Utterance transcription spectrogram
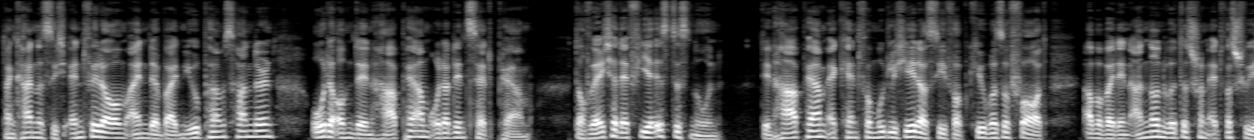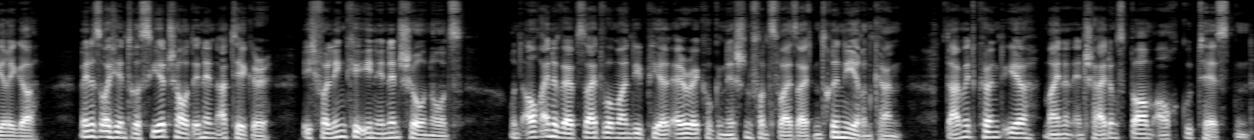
dann kann es sich entweder um einen der beiden U-Perms handeln oder um den H-Perm oder den Z-Perm. Doch welcher der vier ist es nun? Den H-Perm erkennt vermutlich jeder CFOP-Cuber sofort, aber bei den anderen wird es schon etwas schwieriger. Wenn es euch interessiert, schaut in den Artikel. Ich verlinke ihn in den Show Notes. Und auch eine Website, wo man die PLL Recognition von zwei Seiten trainieren kann. Damit könnt ihr meinen Entscheidungsbaum auch gut testen.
